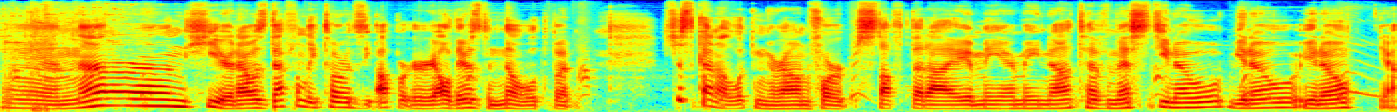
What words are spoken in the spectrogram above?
and not around here. And I was definitely towards the upper area. Oh, there's the note, but just kind of looking around for stuff that I may or may not have missed, you know, you know, you know, yeah.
